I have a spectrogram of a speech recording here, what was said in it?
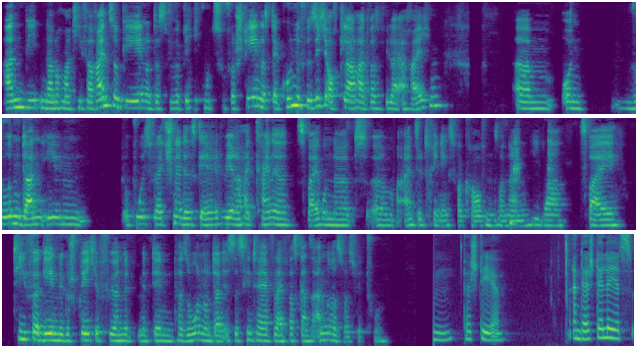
anbieten, da nochmal tiefer reinzugehen und das wirklich gut zu verstehen, dass der Kunde für sich auch klar hat, was will er erreichen. Ähm, und würden dann eben obwohl es vielleicht schnelles Geld wäre, halt keine 200 ähm, Einzeltrainings verkaufen, sondern lieber zwei tiefer gehende Gespräche führen mit, mit den Personen und dann ist es hinterher vielleicht was ganz anderes, was wir tun. Hm, verstehe. An der Stelle jetzt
